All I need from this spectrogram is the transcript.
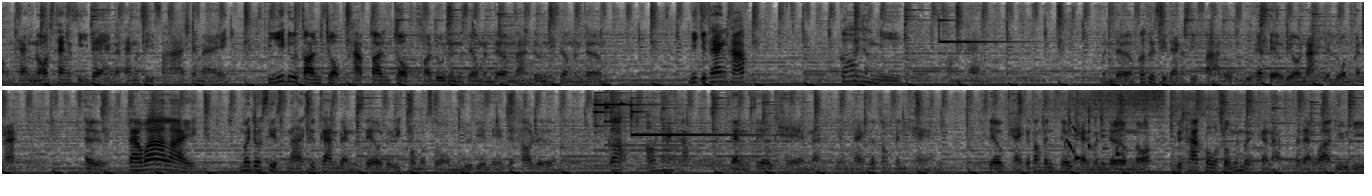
2 แท่งเนาะแท่งสีแดงกับแท่งสีฟ้าใช่ไหม ทีนี้ดูตอนจบครับ ตอนจบขอดู 1 เซลล์เหมือนเดิมนะ ดู 1 เซลล์เหมือนเดิม มีกี่แท่งครับ ก็ยังมี 2 แท่ง เหมือนเดิม ก็คือสีแดงกับสีฟ้า ดูดูแค่เซลล์เดียวนะ อย่ารวมกันนะ เออแปลว่าอะไร ไมโทซิสนั้นคือการแบ่งเซลล์โดยที่โครโมโซมหรือ DNA จะเท่าเดิม ก็เอาง่ายครับ แบ่งเซลล์แขนนะยังไงก็ต้องเป็นแขน เซลล์แขนก็ต้องเป็นเซลล์แขนเหมือนเดิมเนาะ คือถ้าโครโมโซมไม่เหมือนกันอะแสดงว่าอยู่ดี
